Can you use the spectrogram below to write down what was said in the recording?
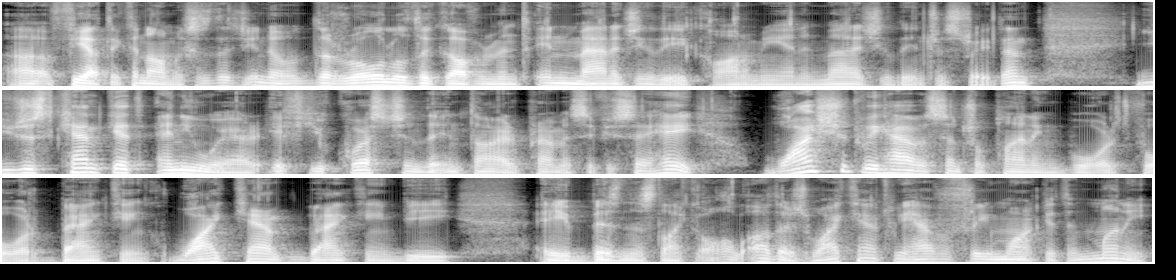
uh, fiat economics is that you know the role of the government in managing the economy and in managing the interest rate. And you just can't get anywhere if you question the entire premise. If you say hey why should we have a central planning board for banking? Why can't banking be a business like all others? Why can't we have a free market in money?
